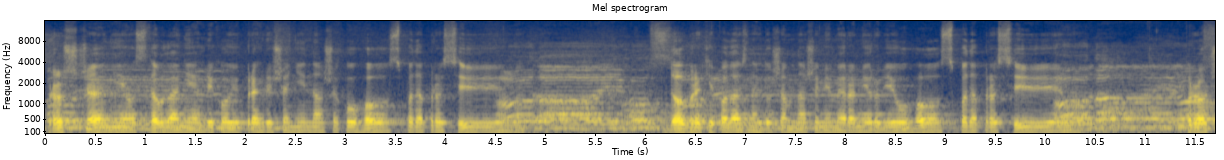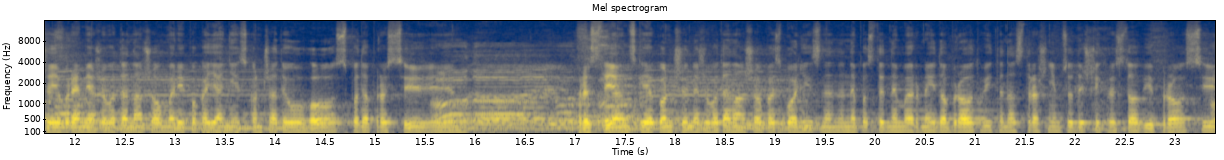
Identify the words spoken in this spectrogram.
Прощення, і оставлення гріхов і прегрішень наших у Господа просім. Добрих і полезних душам нашим і мира мірові у Господа просім. Проче время живота нашого в мирі і скончати у Господа просім. Християнські кончини живота нашого безболізнене, непостидне, мирне і добро на страшнім судищі Христові просім.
